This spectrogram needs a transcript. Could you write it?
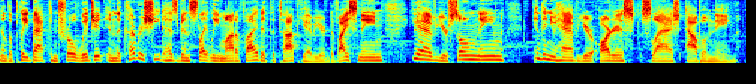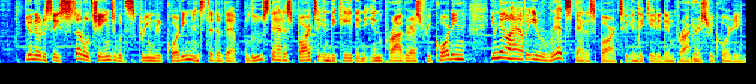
Now the playback control widget in the cover sheet has been slightly modified. At the top, you have your device name, you have your song name, and then you have your artist slash album name. You'll notice a subtle change with screen recording. Instead of that blue status bar to indicate an in progress recording, you now have a red status bar to indicate an in progress recording.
